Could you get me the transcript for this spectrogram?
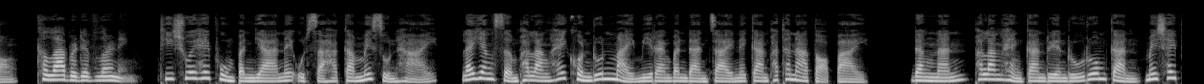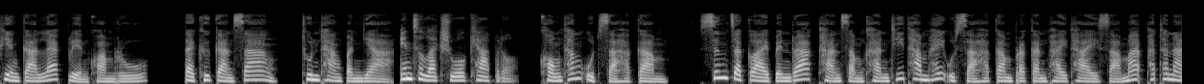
อง collaborative learning, ที่ช่วยให้ภูมิปัญญาในอุตสาหกรรมไม่สูญหาย และยังเสริมพลังให้คนรุ่นใหม่มีแรงบันดาลใจในการพัฒนาต่อไป ดังนั้นพลังแห่งการเรียนรู้ร่วมกันไม่ใช่เพียงการแลกเปลี่ยนความรู้ แต่คือการสร้างทุนทางปัญญา intellectual capital, ของทั้งอุตสาหกรรม ซึ่งจะกลายเป็นรากฐานสำคัญที่ทำให้อุตสาหกรรมประกันภัยไทยสามารถพัฒนา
